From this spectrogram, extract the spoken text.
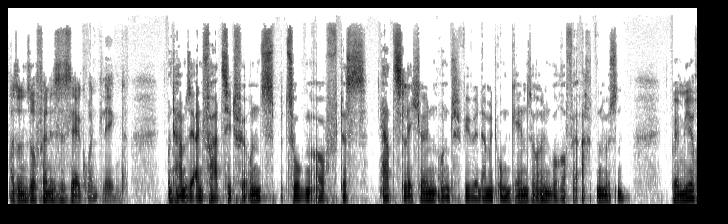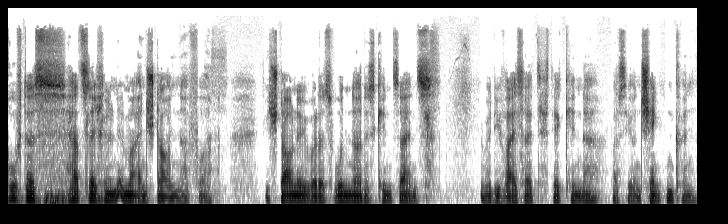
Also insofern ist es sehr grundlegend. Und haben Sie ein Fazit für uns bezogen auf das Herzlächeln und wie wir damit umgehen sollen, worauf wir achten müssen? Bei mir ruft das Herzlächeln immer ein Staunen hervor. Ich staune über das Wunder des Kindseins, über die Weisheit der Kinder, was sie uns schenken können.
